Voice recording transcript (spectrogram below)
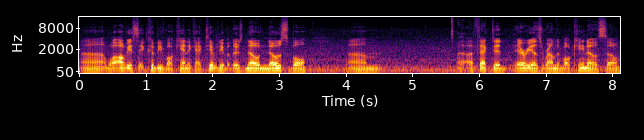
Uh, well, obviously it could be volcanic activity, but there's no noticeable um, uh, affected areas around the volcanoes. So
